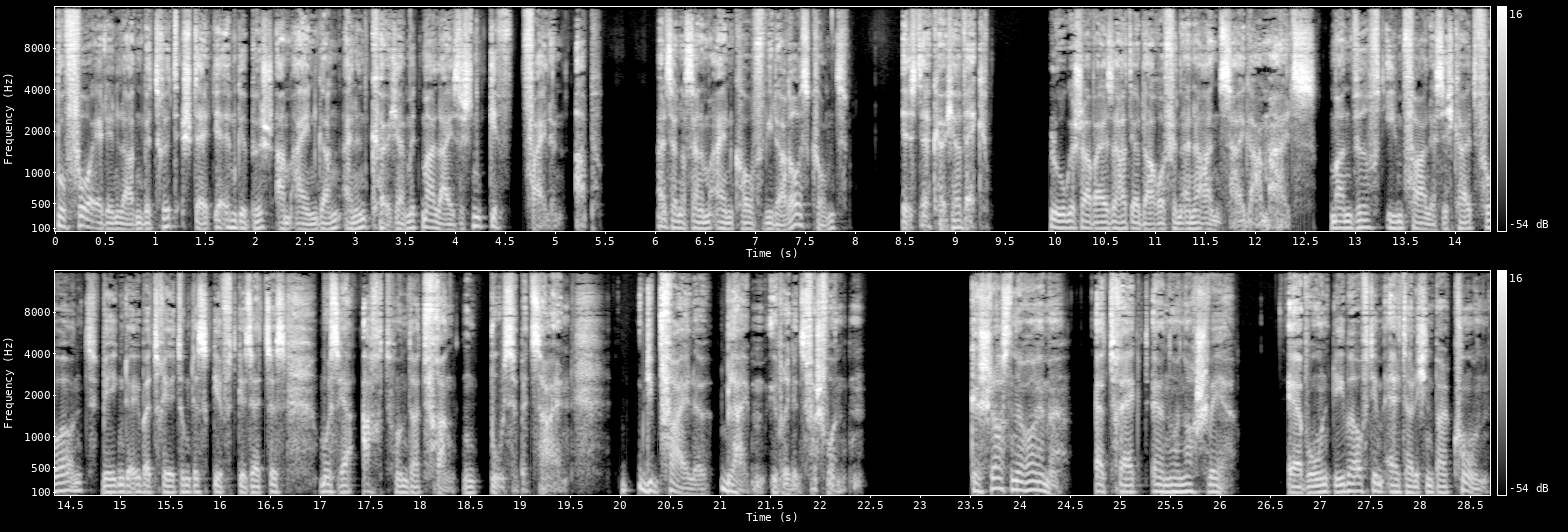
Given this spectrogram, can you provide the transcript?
Bevor er den Laden betritt, stellt er im Gebüsch am Eingang einen Köcher mit malaysischen Giftpfeilen Pfeilen ab. Als er nach seinem Einkauf wieder rauskommt, ist der Köcher weg. Logischerweise hat er daraufhin eine Anzeige am Hals. Man wirft ihm Fahrlässigkeit vor und wegen der Übertretung des Giftgesetzes muss er 800 Franken Buße bezahlen. Die Pfeile bleiben übrigens verschwunden. Geschlossene Räume erträgt er nur noch schwer. Er wohnt lieber auf dem elterlichen Balkon,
